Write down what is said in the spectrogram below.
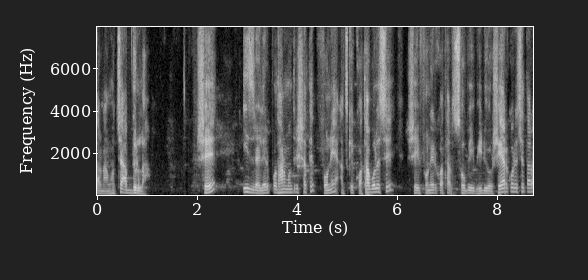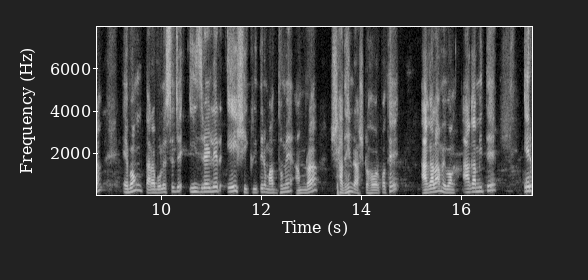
তার নাম হচ্ছে আব্দুল্লাহ। সে ইসরায়েলের প্রধানমন্ত্রীর সাথে ফোনে আজকে কথা বলেছে, সেই ফোনের কথার ছবি, ভিডিও শেয়ার করেছে তারা এবং তারা বলেছে যে ইসরায়েলের এই স্বীকৃতির মাধ্যমে আমরা স্বাধীন রাষ্ট্র হওয়ার পথে আগালাম এবং আগামীতে এর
